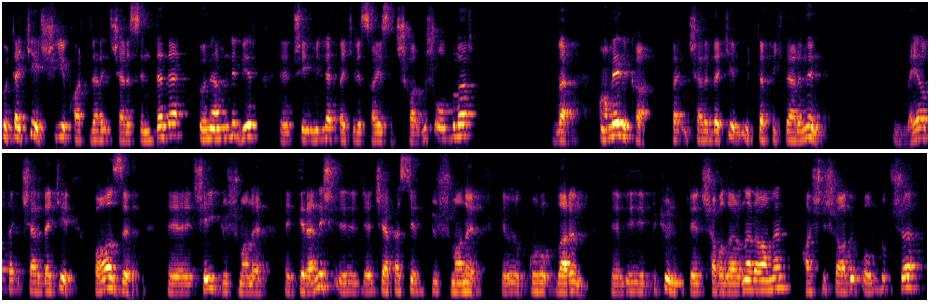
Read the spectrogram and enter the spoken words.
Öteki Şii partileri içerisinde de önemli bir e, şey milletvekili sayısı çıkarmış oldular ve Amerika ve içerideki müttefiklerinin veyahut da içerideki bazı e, şey düşmanı, e, direniş e, cephesi düşmanı e, grupların e, bütün e, çabalarına rağmen Haçlı Şabi oldukça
